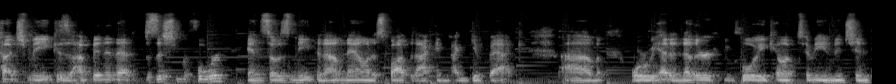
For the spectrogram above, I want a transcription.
touched me because I've been in that position before. And so it's neat that I'm now in a spot that I can I can give back. Um, or we had another employee come up to me and mention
